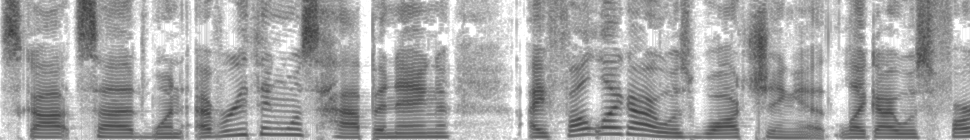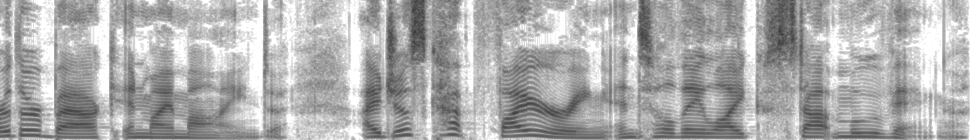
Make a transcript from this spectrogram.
Scott said, "When everything was happening, I felt like I was watching it, like I was farther back in my mind. I just kept firing until they like stopped moving."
